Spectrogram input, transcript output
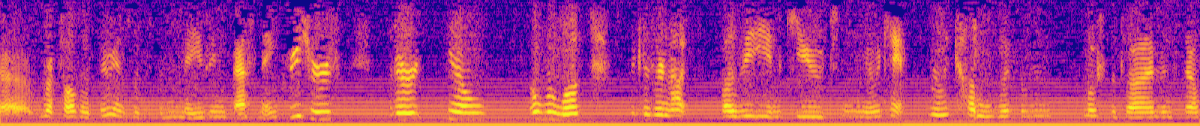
uh, reptiles and amphibians were just amazing, fascinating creatures that are, you know, overlooked because they're not fuzzy and cute. And, you know, we can't really cuddle with them most of the time, and so,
